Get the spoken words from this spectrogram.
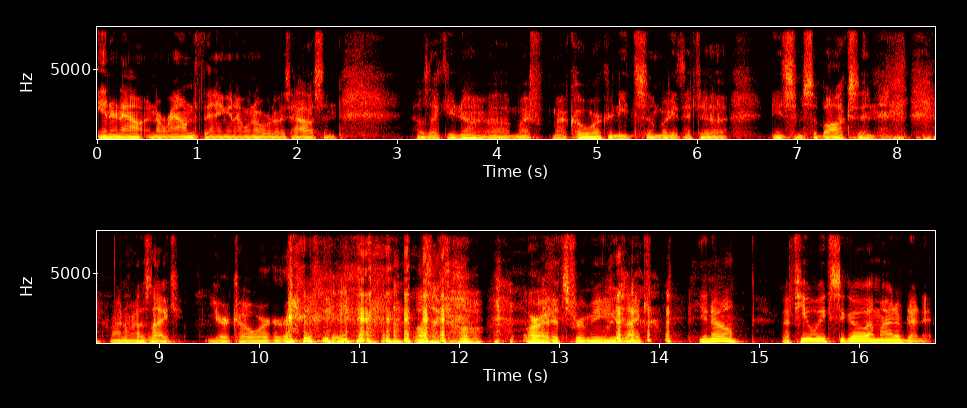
in and out and around thing. And I went over to his house and I was like, you know, uh, my my coworker needs somebody that uh, needs some Suboxone. And Ryan was like, you're a coworker. I was like, oh, all right, it's for me. He's like, you know, a few weeks ago I might have done it,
